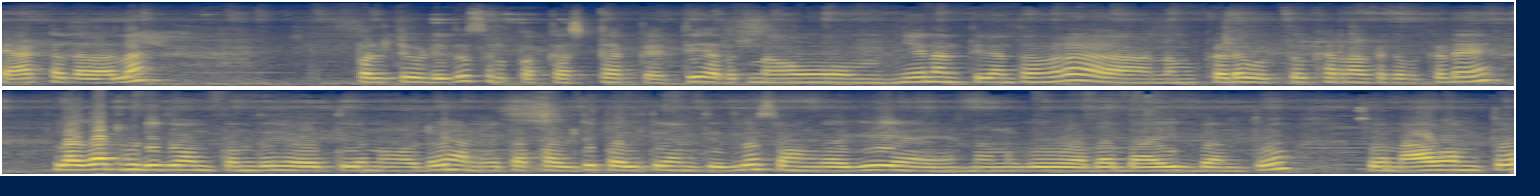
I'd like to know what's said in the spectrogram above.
ಫ್ಯಾಟ್ ಅದಾವಲ್ಲ ಪಲ್ಟಿ ಹೊಡಿದು ಸ್ವಲ್ಪ ಕಷ್ಟ ಆಕೈತಿ. ಅದಕ್ಕೆ ನಾವು ಏನಂತೀವಿ ಅಂತಂದ್ರೆ ನಮ್ಮ ಕಡೆ ಉತ್ತರ ಕರ್ನಾಟಕದ ಕಡೆ ಲಗಾಟ್ ಹೊಡಿದು ಅಂತಂದು ಹೇಳ್ತೀವಿ ನೋಡ್ರಿ. ಅನ್ವಿತಾ ಪಲ್ಟಿ ಪಲ್ಟಿ ಅಂತಿದ್ಲು. ಸೊ ಹಂಗಾಗಿ ನನಗೂ ಅದ ಬಾಯಿಗೆ ಬಂತು. ಸೊ ನಾವಂತೂ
